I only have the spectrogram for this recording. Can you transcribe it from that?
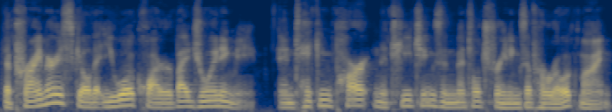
The primary skill that you will acquire by joining me and taking part in the teachings and mental trainings of Heroic Mind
